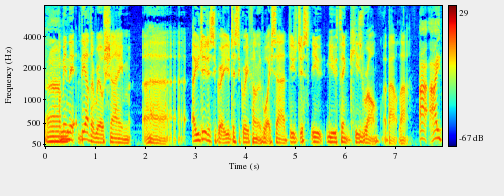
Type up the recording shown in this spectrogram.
I mean, the, the other real shame. Uh, oh, you do disagree. You disagree fundamentally with what he said. You just you you think he's wrong about that. I,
